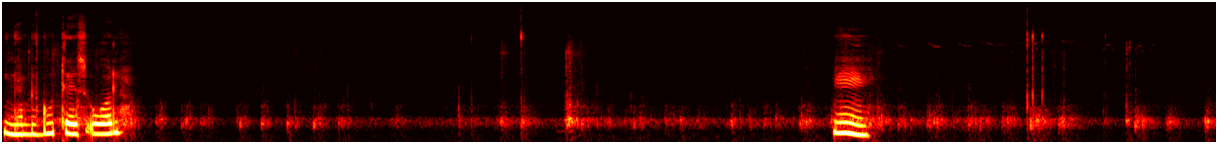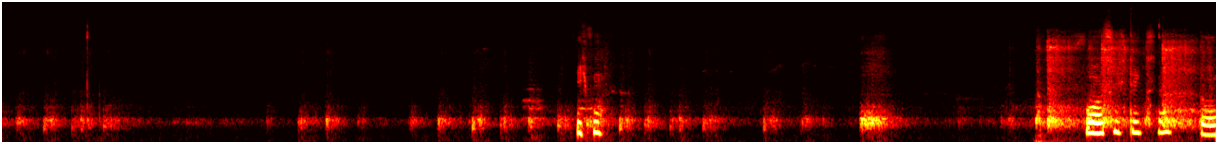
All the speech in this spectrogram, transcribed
Ich habe ein gutes Ohr. Hm. Ich muss Vorsichtig sein. So.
